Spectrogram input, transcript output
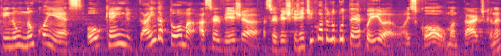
quem não, não conhece. Ou quem ainda toma a cerveja, a cerveja que a gente encontra no boteco aí, ó, uma Skol, uma Antártica, né?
